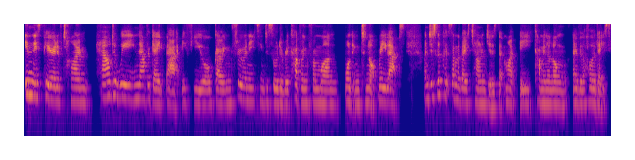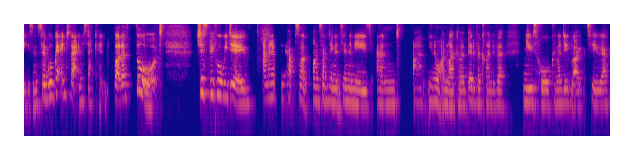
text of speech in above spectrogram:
in this period of time how do we navigate that if you're going through an eating disorder recovering from one wanting to not relapse and just look at some of those challenges that might be coming along over the holiday season so we'll get into that in a second but i thought just before we do i'm going to pick up some, on something that's in the news and um, you know what I'm like. I'm a bit of a kind of a news hawk, and I do like to. Uh,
